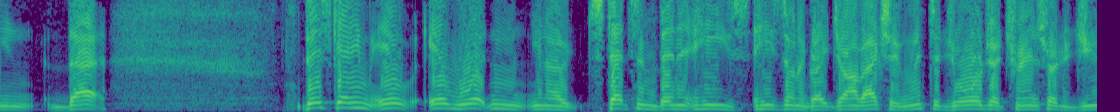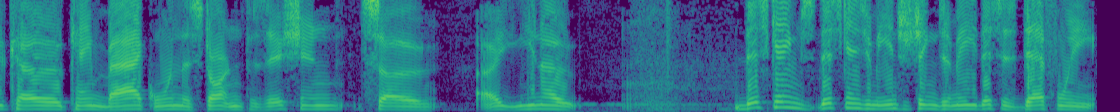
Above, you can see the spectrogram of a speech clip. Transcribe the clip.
you that this game it it wouldn't you know Stetson Bennett he's he's done a great job. Actually went to Georgia, transferred to JUCO, came back, won the starting position. So uh, you know this game's this game's gonna be interesting to me. This is definitely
